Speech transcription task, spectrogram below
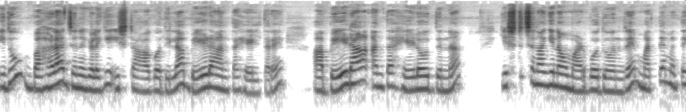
ಇದು ಬಹಳ ಜನಗಳಿಗೆ ಇಷ್ಟ ಆಗೋದಿಲ್ಲ, ಬೇಡ ಅಂತ ಹೇಳ್ತಾರೆ. ಆ ಬೇಡ ಅಂತ ಹೇಳೋದನ್ನು ಎಷ್ಟು ಚೆನ್ನಾಗಿ ನಾವು ಮಾಡ್ಬೋದು ಅಂದರೆ ಮತ್ತೆ ಮತ್ತೆ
